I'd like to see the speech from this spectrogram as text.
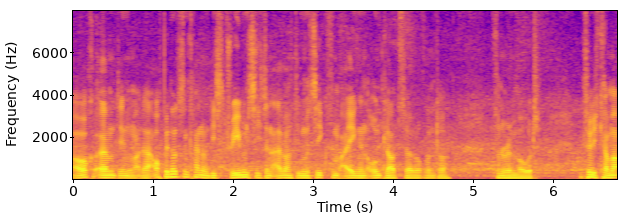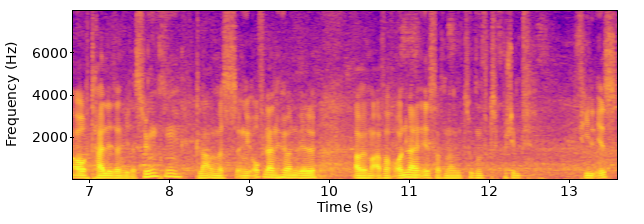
auch, ähm, den man da auch benutzen kann und die streamen sich dann einfach die Musik vom eigenen OwnCloud-Server runter, von Remote. Natürlich kann man auch Teile dann wieder synken, klar, wenn man es irgendwie offline hören will, aber wenn man einfach online ist, was man in Zukunft bestimmt viel ist,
